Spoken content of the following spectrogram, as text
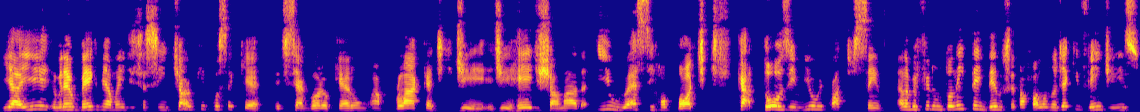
E aí, eu me lembro bem que minha mãe disse assim, Tiago, o que você quer? Eu disse, agora eu quero uma placa de, de, de rede chamada US Robotics, 14.400. Ela, meu filho, não estou nem entendendo o que você está falando, onde é que vende isso?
